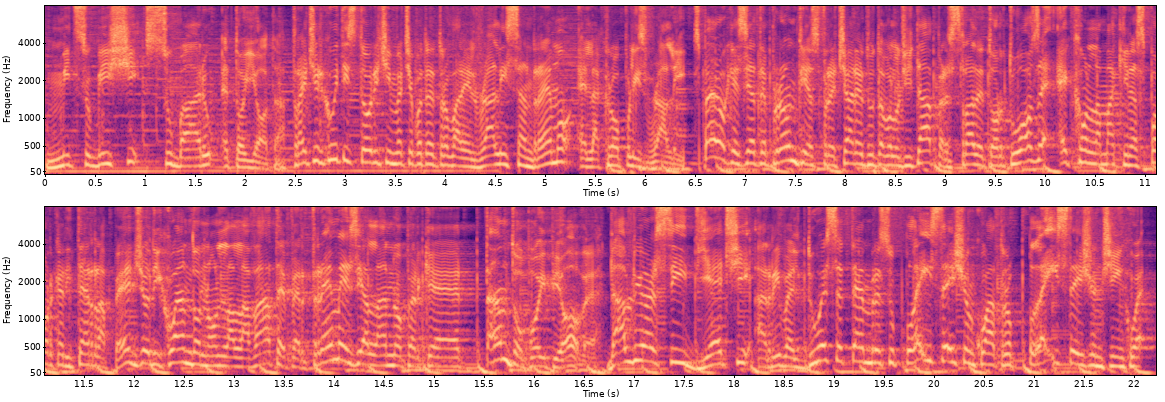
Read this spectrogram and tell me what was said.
Mitsubishi, Subaru e Toyota. Tra i circuiti storici invece potete trovare il Rally Sanremo e l'Acropolis Rally. Spero che sia siete pronti a sfrecciare a tutta velocità per strade tortuose e con la macchina sporca di terra peggio di quando non la lavate per tre mesi all'anno perché tanto poi piove. WRC 10 arriva il 2 settembre su PlayStation 4, PlayStation 5,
